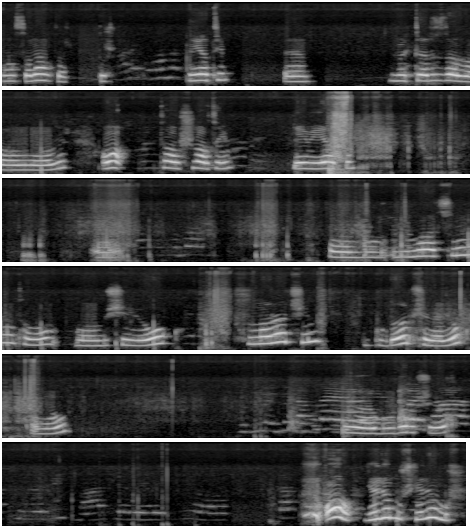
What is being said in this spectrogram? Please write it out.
Aa, sana anahtar. Dur. Ne atayım? Ee, miktarı da alalım olabilir. Ama tamam şunu atayım. Levyeyi attım. Ee, bu- Bunlar açılıyor mu? Tamam. Ee, bir şey yok. Şunları açayım. Burada da bir şeyler yok. Tamam. Ee, burada da bir şey yok. Aa geliyormuş geliyormuş.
